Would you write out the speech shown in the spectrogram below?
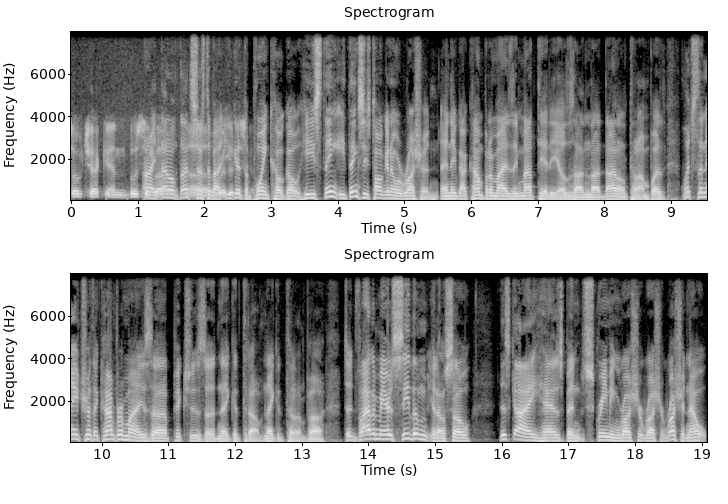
Sobchak and Buzova. All right, that'll, that's just uh, about. You get the point, Coco. He's think he thinks he's talking to a Russian, and they've got compromising materials on uh, Donald Trump. But what's the nature of the compromise? Uh, pictures of naked Trump, naked Trump. Uh, did Vladimir see them? You know, so this guy has been screaming Russia, Russia, Russia. Now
